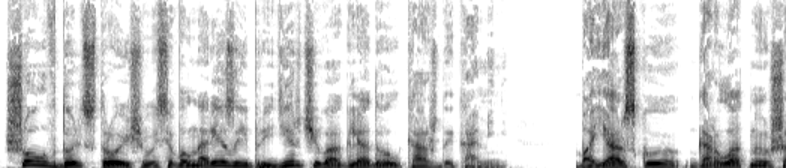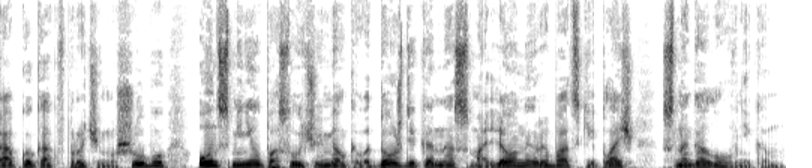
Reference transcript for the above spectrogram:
шел вдоль строящегося волнореза и придирчиво оглядывал каждый камень. Боярскую, горлатную шапку, как, впрочем, и шубу, он сменил по случаю мелкого дождика на смоленый рыбацкий плащ с наголовником.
